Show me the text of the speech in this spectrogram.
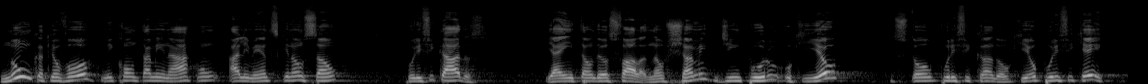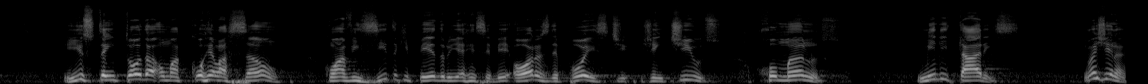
Nunca que eu vou me contaminar com alimentos que não são purificados. E aí então Deus fala: não chame de impuro o que eu estou purificando, ou o que eu purifiquei. E isso tem toda uma correlação com a visita que Pedro ia receber horas depois de gentios, romanos, militares. Imagina,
